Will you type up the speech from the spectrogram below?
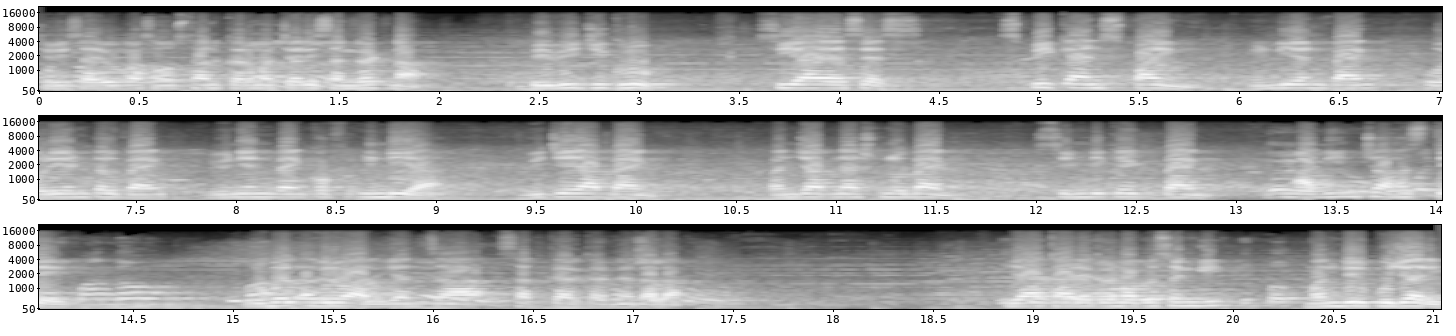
श्री साईबाबा संस्थान कर्मचारी संघटना BVG group C I S S speak and spine Indian Bank Oriental Bank Union Bank of India Vijaya Bank Punjab National Bank Syndicate Bank आदींच्या हस्ते रुबल अग्रवाल यांचा सत्कार करण्यात आला. या कार्यक्रमाप्रसंगी मंदिर पुजारी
